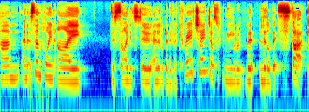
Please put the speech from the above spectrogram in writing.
Um, and at some point, I decided to do a little bit of a career change. I was feeling a little bit, a little bit stuck,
